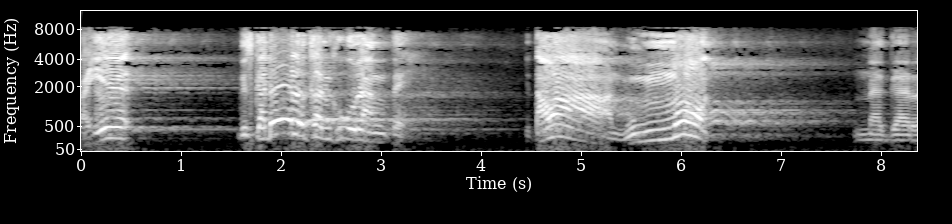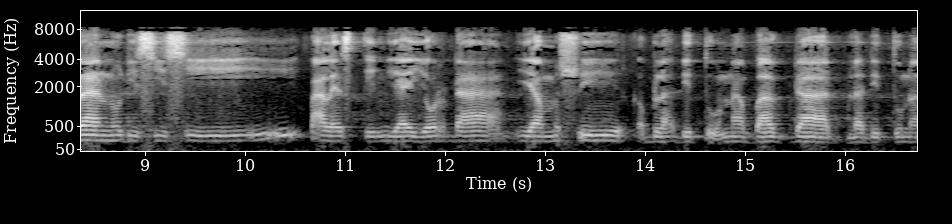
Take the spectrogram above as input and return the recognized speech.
Tak diskakan ku urang teh. Ditawan umot negara nu di sisi Palestina Yordan ya Mesir kebelah dituna Baghdad belah dituna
